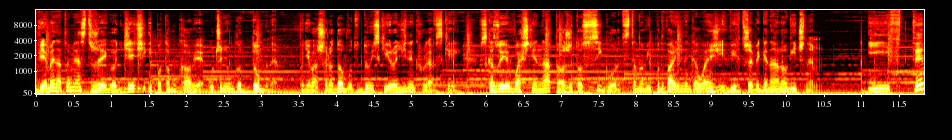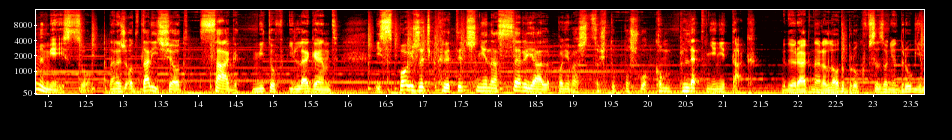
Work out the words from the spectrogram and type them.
Wiemy natomiast, że jego dzieci i potomkowie uczynią go dumnym, ponieważ rodowód duńskiej rodziny królewskiej wskazuje właśnie na to, że to Sigurd stanowi podwaliny gałęzi w ich drzewie genealogicznym. I w tym miejscu należy oddalić się od sag, mitów i legend i spojrzeć krytycznie na serial, ponieważ coś tu poszło kompletnie nie tak. Gdy Ragnar Lodbrok w sezonie drugim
